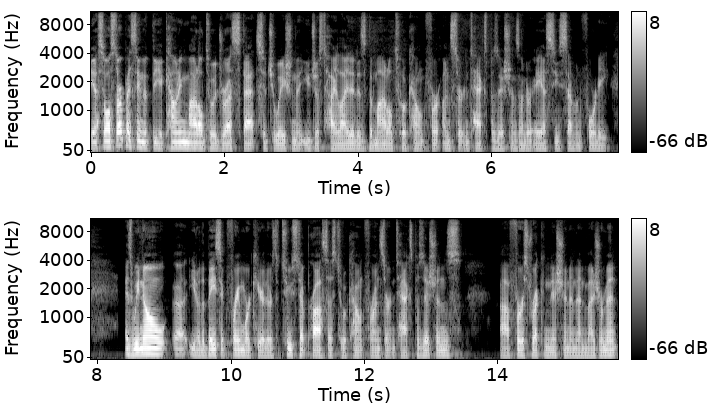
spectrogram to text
Yeah, so I'll start by saying that the accounting model to address that situation that you just highlighted is the model to account for uncertain tax positions under ASC 740. As we know, uh, you know the basic framework here. There's a two-step process to account for uncertain tax positions: uh, first recognition and then measurement.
